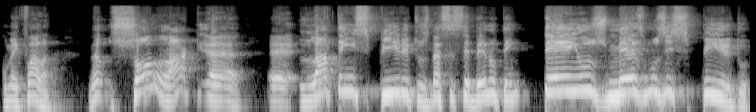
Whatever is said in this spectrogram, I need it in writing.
como é que fala? Não, só lá, é, é, lá tem espíritos, na CCB não tem tem os mesmos espíritos.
